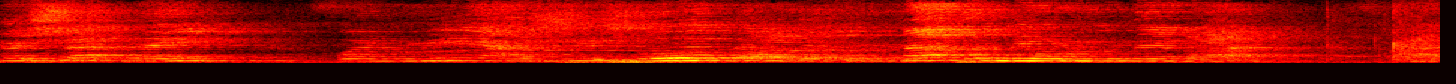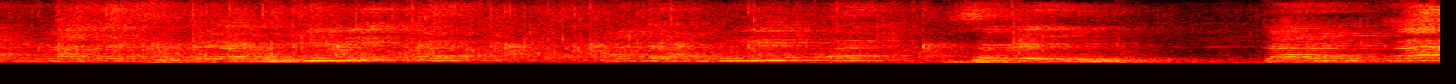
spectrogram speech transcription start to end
कशात नाही पण मी अशी शोध दादांनाच निवडून देणार आणि माझ्या सगळ्या भगिनी पण माझ्या मुली पण सगळे मुली कारण का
